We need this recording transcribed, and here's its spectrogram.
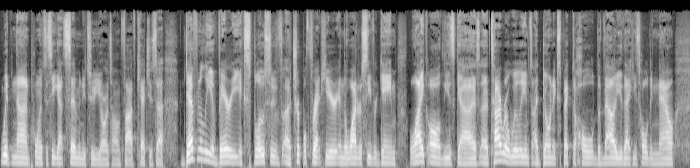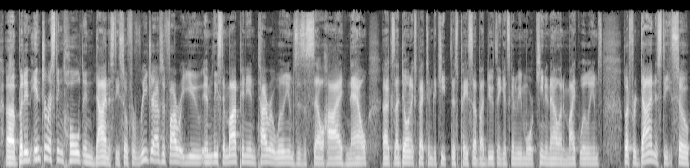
with nine points as he got 72 yards on five catches. Uh, definitely a very explosive uh, triple threat here in the wide receiver game, like all these guys. Uh, Tyrell Williams, I don't expect to hold the value that he's holding now, uh, but an interesting hold in Dynasty. So for redrafts, if I were you, at least in my opinion, Tyrell Williams is a sell high now because uh, I don't expect him to keep this pace up. I do think it's going to be more Keenan Allen and Mike Williams. But for Dynasty, so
